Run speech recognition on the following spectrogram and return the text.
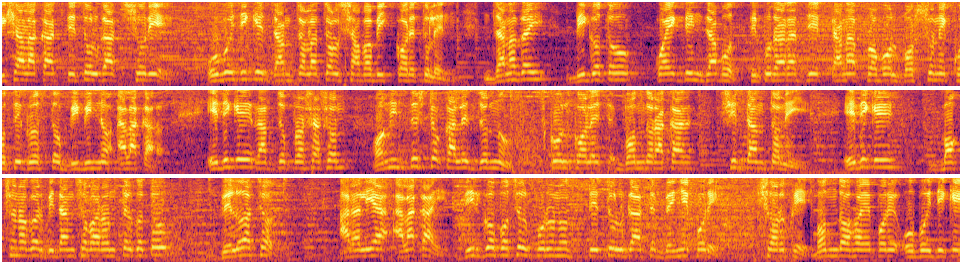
বিশাল আকার তেঁতুল গাছ সরিয়ে উভয় দিকে যান চলাচল স্বাভাবিক করে তোলেন। জানা যায়, বিগত কয়েকদিন যাবৎ ত্রিপুরা রাজ্যে টানা প্রবল বর্ষণে ক্ষতিগ্রস্ত বিভিন্ন এলাকা। এদিকে রাজ্য প্রশাসন অনির্দিষ্টকালের জন্য স্কুল, কলেজ বন্ধ রাখার সিদ্ধান্ত নেই। এদিকে বক্সনগর বিধানসভার অন্তর্গত বেলোয়াচর আড়ালিয়া এলাকায় দীর্ঘ বছর পুরনো তেঁতুল গাছ ভেঙে পড়ে। সড়কে বন্ধ হয়ে পড়ে উভয় দিকে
